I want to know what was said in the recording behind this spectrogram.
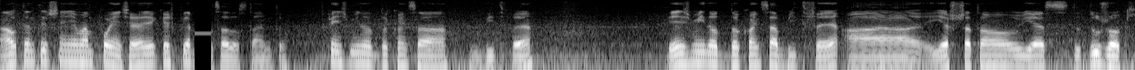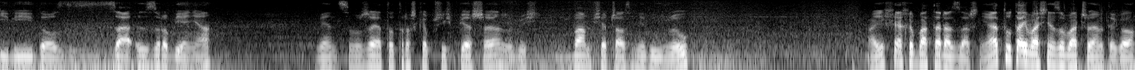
Autentycznie nie mam pojęcia, ja jakiegoś pierdolca dostałem tu. 5 minut do końca bitwy. 5 minut do końca bitwy, a jeszcze to jest dużo killi do zrobienia. Więc może ja to troszkę przyspieszę, żebyś wam się czas nie dłużył. A ich ja chyba teraz zacznie. Ja tutaj właśnie zobaczyłem tego.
